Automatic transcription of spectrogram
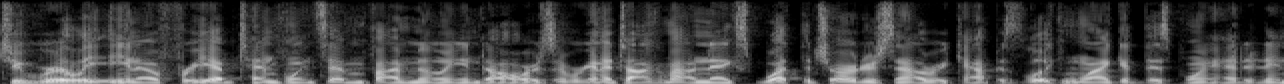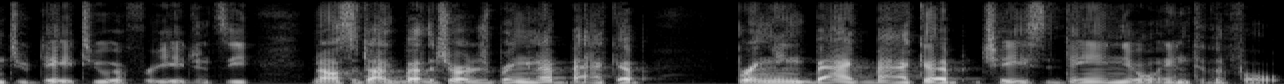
to really, you know, free up $10.75 million. And we're going to talk about next what the Chargers salary cap is looking like at this point, headed into day two of free agency. And also talk about the Chargers bringing up backup, bringing back backup Chase Daniel into the fold.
